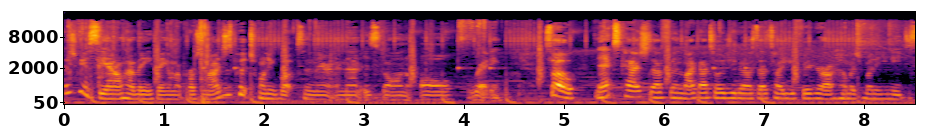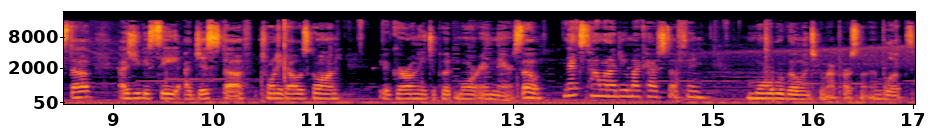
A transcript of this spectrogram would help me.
As you can see, I don't have anything in my personal. I just put 20 bucks in there and that is gone already. So next cash stuffing, like I told you guys, that's how you figure out how much money you need to stuff. As you can see, I just stuffed $20 gone. Your girl need to put more in there. So next time when I do my cash stuffing, more will go into my personal envelopes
